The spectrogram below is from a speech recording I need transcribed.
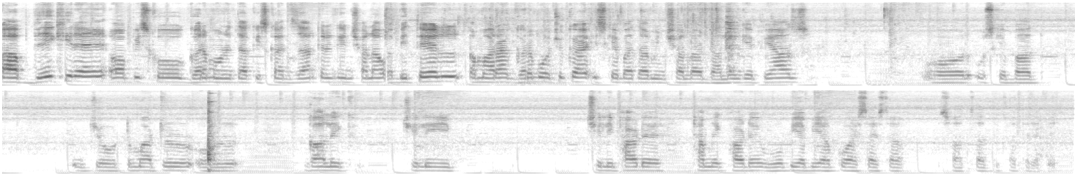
آپ دیکھ ہی رہے ہیں، آپ اس کو گرم ہونے تک اس کا انتظار کریں گے انشاءاللہ۔ ابھی تیل ہمارا گرم ہو چکا ہے، اس کے بعد ہم انشاءاللہ ڈالیں گے پیاز اور اس کے بعد جو ٹماٹر اور گارلک چلی چلی پاؤڈر ٹھمرک پاؤڈر وہ بھی ابھی آپ کو آہستہ آہستہ ساتھ ساتھ دکھاتے رہتے ہیں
